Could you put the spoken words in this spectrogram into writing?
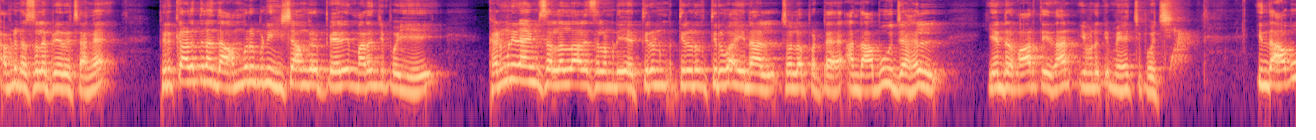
அப்படின்னு சொல்ல பேர் வச்சாங்க. பிற்காலத்தில் அந்த அம்ருபினி ஹிஷாங்கிற பேரே மறைஞ்சு போய் கண்மணி நாயம் சல்லல்லா அலிஸ்லமுடைய திரு திரு திருவாயினால் சொல்லப்பட்ட அந்த அபு ஜஹல் என்ற வார்த்தை தான் இவனுக்கு மிகச்சு போச்சு. இந்த அபு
